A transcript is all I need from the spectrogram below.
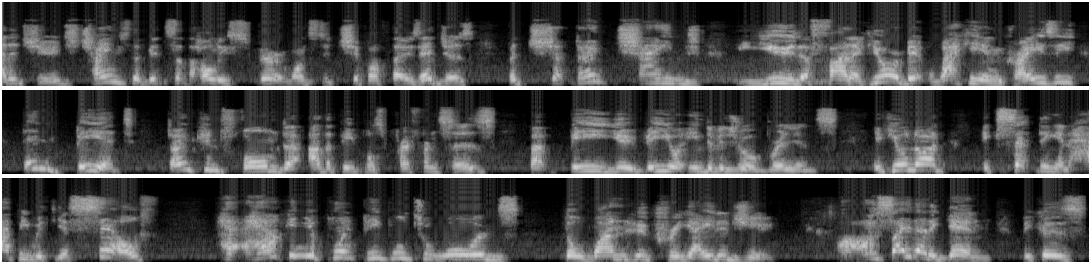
attitudes change the bits that the holy spirit wants to chip off those edges but ch- don't change you the fun. If you're a bit wacky and crazy then be it. Don't conform to other people's preferences but be you. Be your individual brilliance. If you're not accepting and happy with yourself, how, how can you point people towards the one who created you? I'll say that again because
